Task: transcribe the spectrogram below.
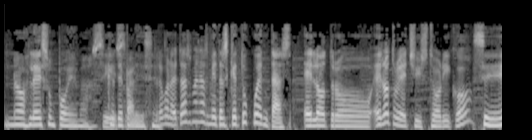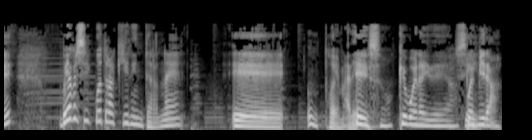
nos lees un poema. Sí, ¿Qué te sí. parece? Pero bueno, de todas maneras, mientras que tú cuentas el otro, el otro hecho histórico, Sí, voy a ver si encuentro aquí en internet eh, un poema de eso, qué buena idea. Pues mira,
